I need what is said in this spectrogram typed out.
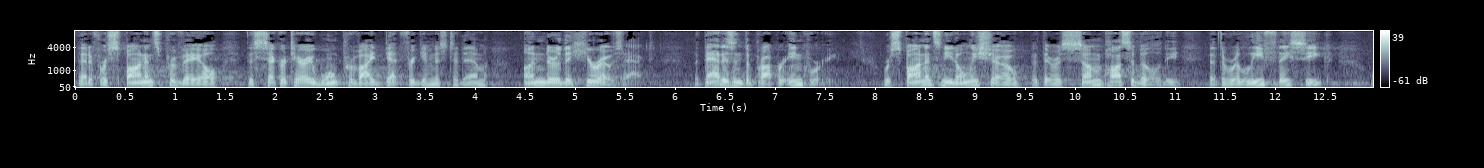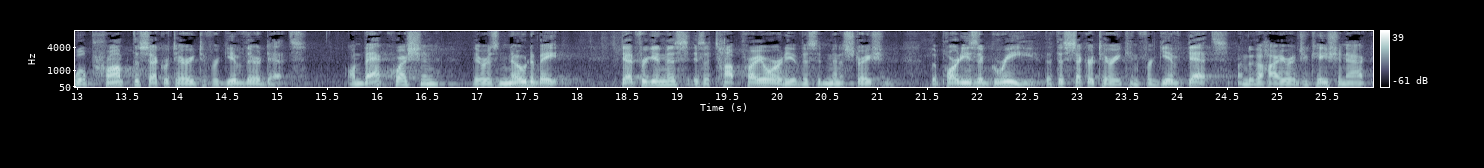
that if respondents prevail, the Secretary won't provide debt forgiveness to them under the HEROES Act. But that isn't the proper inquiry. Respondents need only show that there is some possibility that the relief they seek will prompt the Secretary to forgive their debts. On that question, there is no debate. Debt forgiveness is a top priority of this administration. The parties agree that the Secretary can forgive debts under the Higher Education Act,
